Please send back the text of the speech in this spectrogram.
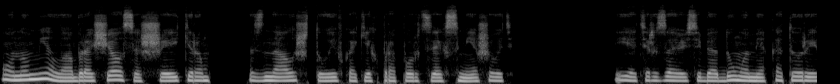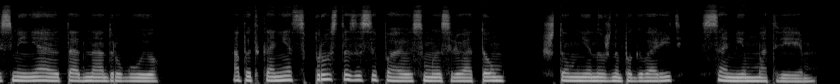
Он умело обращался с шейкером, знал, что и в каких пропорциях смешивать. Я терзаю себя думами, которые сменяют одна другую, а под конец просто засыпаю с мыслью о том, что мне нужно поговорить с самим Матвеем.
